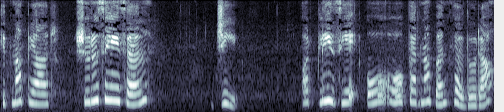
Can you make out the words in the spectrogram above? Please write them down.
कितना प्यार। शुरू से ही सैल जी। और प्लीज़ ये ओ ओ करना बंद कर दो, रा।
